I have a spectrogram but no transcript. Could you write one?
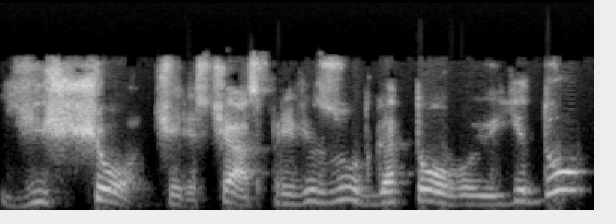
еще через час привезут готовую еду,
